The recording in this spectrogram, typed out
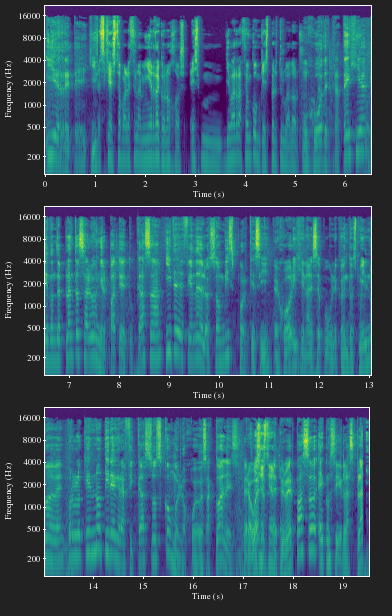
y RTX. Es que esto parece una mierda con ojos. Es mm, lleva razón con que es perturbador. Un juego de estrategia en donde plantas algo en el patio de tu casa y te defiende de los zombies porque sí. El juego original se publicó en 2009, por lo que no tiene graficazos como en los juegos actuales. Pero bueno, el primer paso es conseguir las plantas.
